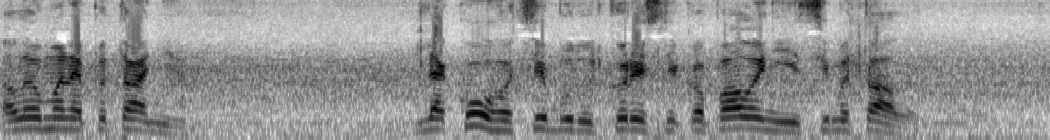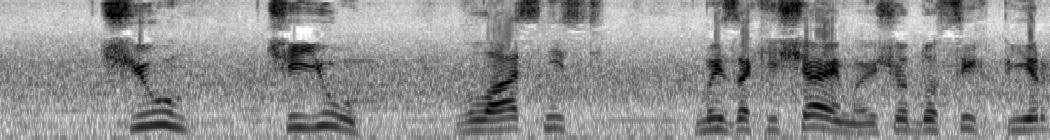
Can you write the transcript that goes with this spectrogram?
Але у мене питання, для кого ці будуть корисні копалини і ці метали? Чию, чию власність ми захищаємо, і що до сих пір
